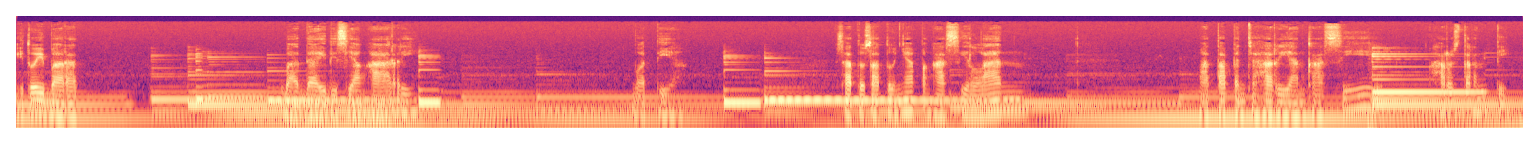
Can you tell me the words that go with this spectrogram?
Itu ibarat badai di siang hari buat dia. Satu-satunya penghasilan mata pencaharian kasih harus terhenti.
